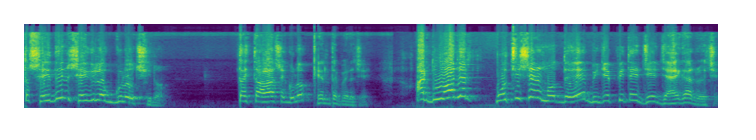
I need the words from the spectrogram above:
তো সেই দিন সেই লোকগুলো ছিল, তাই তারা সেগুলো খেলতে পেরেছে। আর দু হাজার পঁচিশের মধ্যে বিজেপিতে যে জায়গা রয়েছে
